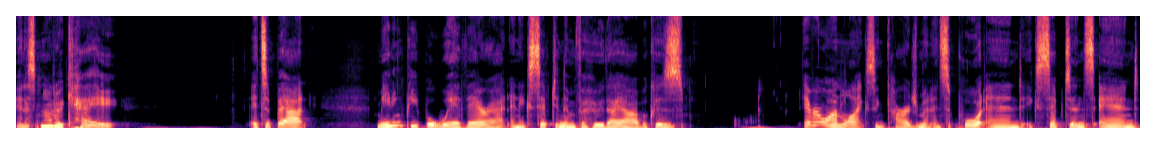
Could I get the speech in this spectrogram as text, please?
And it's not okay. It's about meeting people where they're at and accepting them for who they are because everyone likes encouragement and support and acceptance and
